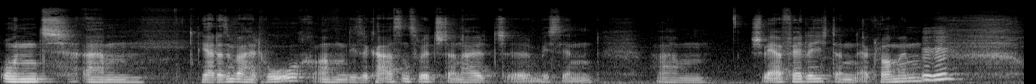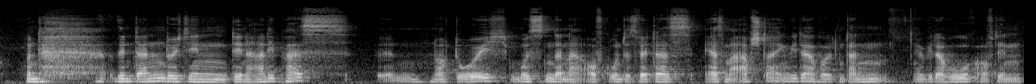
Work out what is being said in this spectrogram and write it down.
Und ähm, ja, da sind wir halt hoch, ähm, diese Carstens Ridge dann halt äh, ein bisschen ähm, schwerfällig dann erklommen und sind dann durch den Denali-Pass äh, noch durch, mussten dann aufgrund des Wetters erstmal absteigen wieder, wollten dann wieder hoch auf den,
